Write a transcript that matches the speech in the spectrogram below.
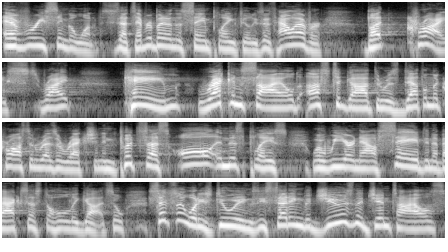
Every single one of us. He sets everybody on the same playing field. He says, however, but Christ, right? came, reconciled us to God through his death on the cross and resurrection, and puts us all in this place where we are now saved and have access to holy God. So essentially, what he's doing is he's setting the Jews and the Gentiles,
